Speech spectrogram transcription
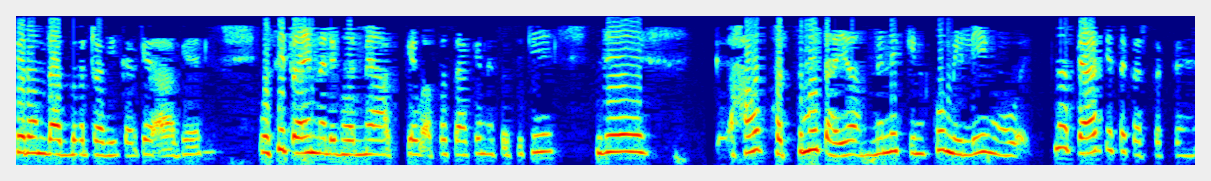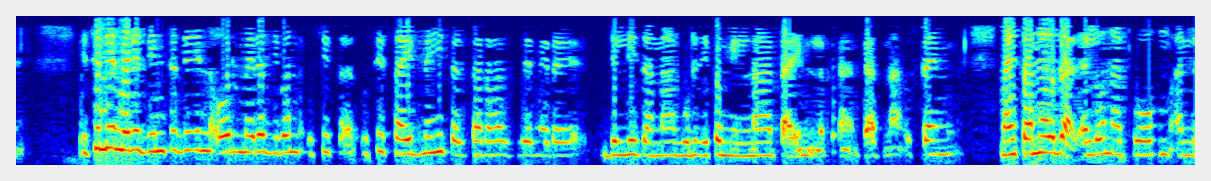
फिर हम रात भर ट्रेवल करके आ गए उसी टाइम मेरे घर में आके वापस आके मैं सोची कि जे हाउ फॉर्चुनेट आया मैंने किनको मिली हूँ? इतना प्यार कैसे कर सकते हैं? इसीलिए मेरे दिन से दिन और मेरा जीवन उसी तर, उसी साइड में ही चलता रहा जो मेरे दिल्ली जाना गुरु जी को मिलना टाइम करना उस time my son alone at home and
